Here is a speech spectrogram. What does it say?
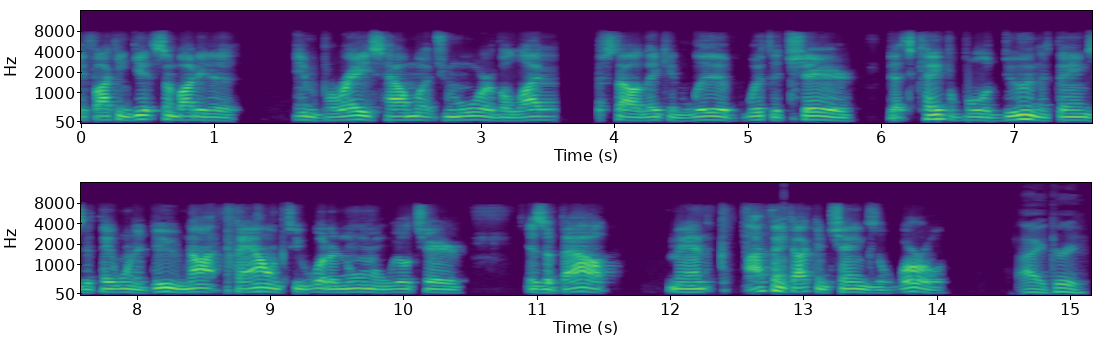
if I can get somebody to embrace how much more of a lifestyle they can live with a chair that's capable of doing the things that they want to do, not bound to what a normal wheelchair is about, man, I think I can change the world. I agree.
